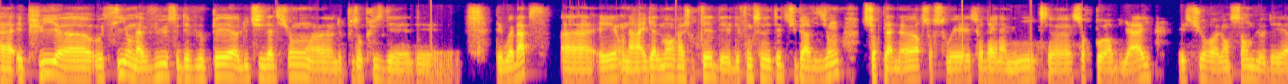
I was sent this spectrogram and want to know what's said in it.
Euh, et puis euh, aussi, on a vu se développer euh, l'utilisation de plus en plus des, des, des web apps et on a également rajouté des, des, fonctionnalités de supervision sur Planner, sur Sway, sur Dynamics, sur Power BI et sur l'ensemble des,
